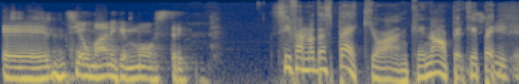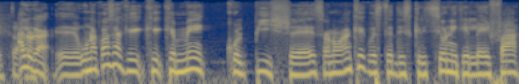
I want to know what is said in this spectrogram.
sia umani che mostri si fanno da specchio anche, no? Perché sì, poi, esatto. allora, eh, una cosa che, che, che, a me colpisce sono anche queste descrizioni che lei fa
